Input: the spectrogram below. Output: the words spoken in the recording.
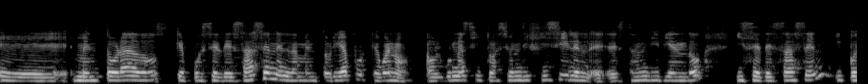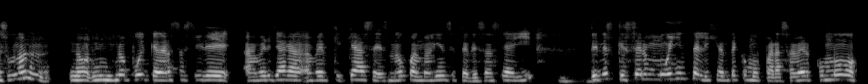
eh, mentorados que pues se deshacen en la mentoría porque, bueno, alguna situación difícil eh, están viviendo y se deshacen y pues uno no, no puede quedarse así de, a ver, ya, a ver, ¿qué, ¿qué, haces, no? Cuando alguien se te deshace ahí, tienes que ser muy inteligente como para saber cómo,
